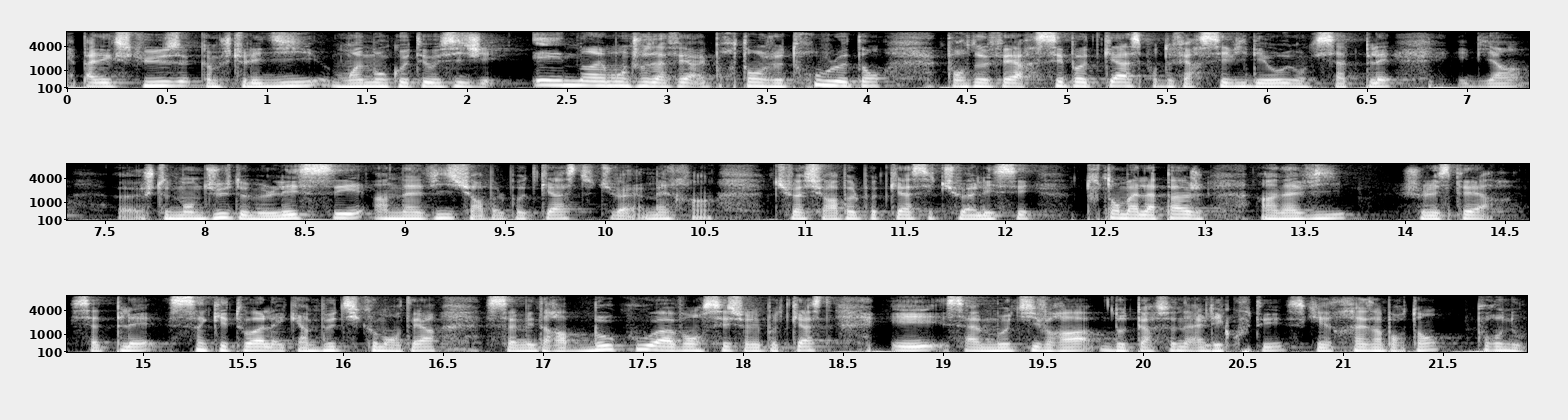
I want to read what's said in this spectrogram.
n'y a pas d'excuse. Comme je te l'ai dit, moi de mon côté aussi, j'ai énormément de choses à faire et pourtant je trouve le temps pour te faire ces podcasts, pour te faire ces vidéos. Donc si ça te plaît, eh bien, euh, je te demande juste de me laisser un avis sur Apple Podcast. Tu vas mettre tu vas sur Apple Podcast et tu vas laisser tout en bas de la page un avis je l'espère. Ça te plaît, 5 étoiles avec un petit commentaire, ça m'aidera beaucoup à avancer sur les podcasts et ça motivera d'autres personnes à l'écouter, ce qui est très important pour nous.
